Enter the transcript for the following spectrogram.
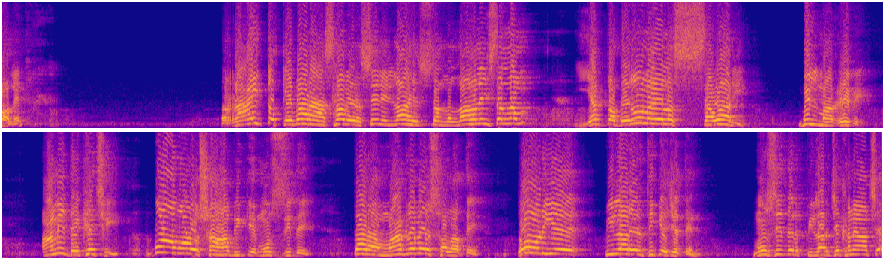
বলেন রাই তো কেবার আসাবে রসুলিল্লাহ সাল্লাল্লাহু আলাইহি সাল্লাম, ইয়াবতাদিরুনা ইলা সাওয়ারি বিল মাগরিবে। আমি দেখেছি বড় বড় সাহাবীকে মসজিদে, তারা মাগরেবের সলাতে দৌড়িয়ে পিলারের দিকে যেতেন। মসজিদের পিলার যেখানে আছে,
